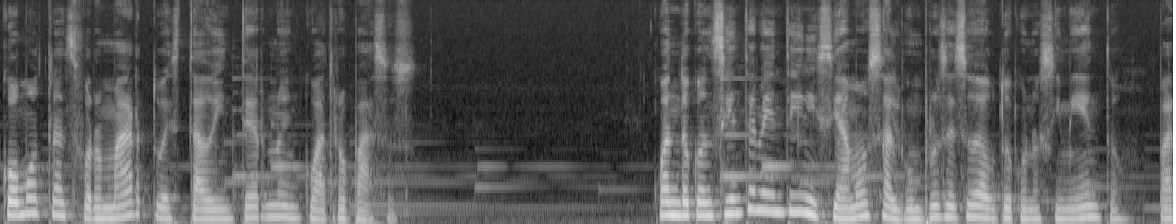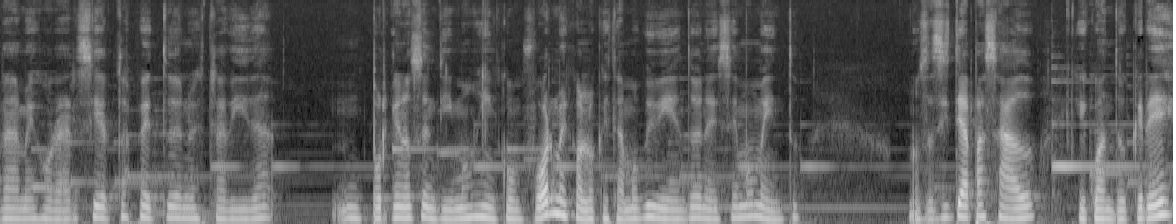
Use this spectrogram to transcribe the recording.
Cómo transformar tu estado interno en cuatro pasos. Cuando conscientemente iniciamos algún proceso de autoconocimiento para mejorar cierto aspecto de nuestra vida mm, porque nos sentimos inconformes con lo que estamos viviendo en ese momento, no sé si te ha pasado que cuando crees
